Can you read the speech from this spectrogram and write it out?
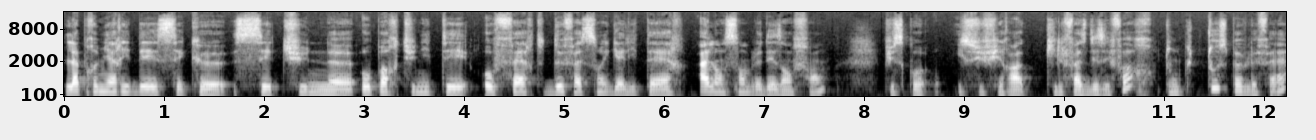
La première idée, c'est que c'est une euh, opportunité offerte de façon égalitaire à l'ensemble des enfants puisqu'il suffira qu'ils fassent des efforts, donc tous peuvent le faire.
